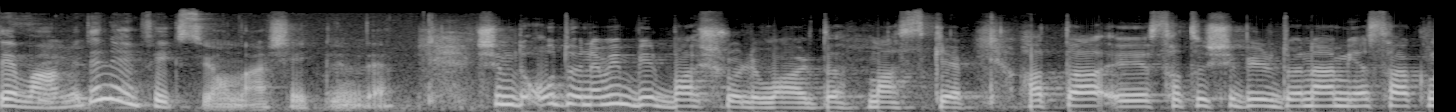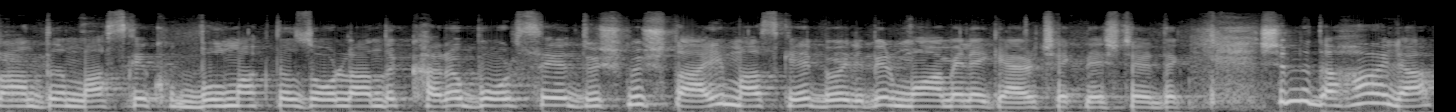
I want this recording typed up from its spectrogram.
devam eden enfeksiyonlar şeklinde. Şimdi o dönemin bir başrolü vardı maske. Hatta e, satışı bir dönem yasaklandı. Maske bulmakta zorlandık. Kara borsaya düşmüş dahi maskeye böyle bir muamele gerçekleştirdik. Şimdi de hala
